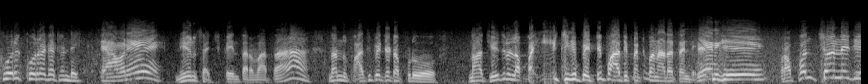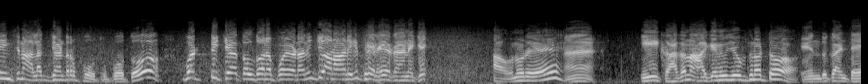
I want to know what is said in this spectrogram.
కోరిక కోరాడటండి. ఏమని? నేను చచ్చిపోయిన తర్వాత నన్ను పాతి పెట్టేటప్పుడు నా చేతులు బయటికి పెట్టి పాతి పెట్టమన్నాడటండి. దేనికి? ప్రపంచాన్ని జయించిన అలెగ్జాండర్ పోతూ పోతూ వట్టి చేతులతోనే పోయాడని జనానికి తెలియడానికి అవును రే. ఈ కథ నాకెందుకు చెబుతున్నట్టు? ఎందుకంటే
